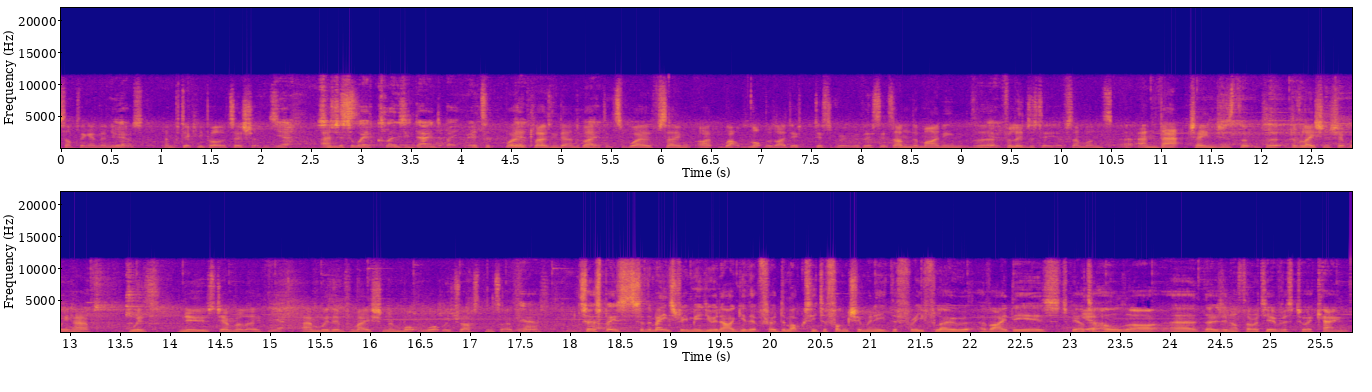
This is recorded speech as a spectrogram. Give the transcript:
something in the Yeah. news, and particularly politicians. Yeah, so And it's just a way of closing down debate. Really. It's a way of closing down debate. Yeah. It's a way of saying, I, well, not that I dis- disagree with this. It's undermining the Yeah. validity of someone's, uh, and that changes the, the, the relationship we have with news generally, Yeah. and with information and what, what we trust and so Yeah. forth. So I suppose so. The mainstream media would argue that for a democracy to function, we need the free flow of ideas to be able to hold our uh, those in authority over us to account.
